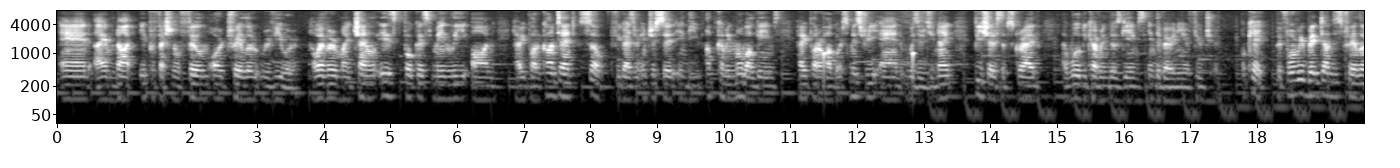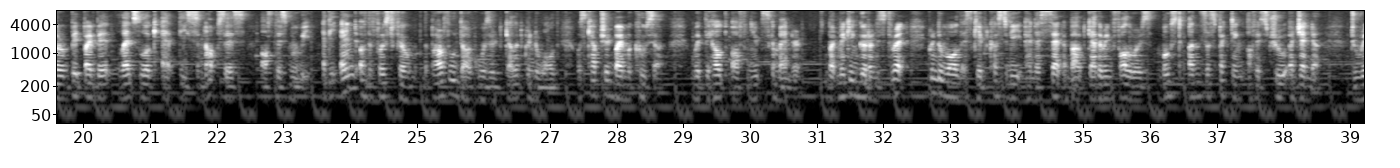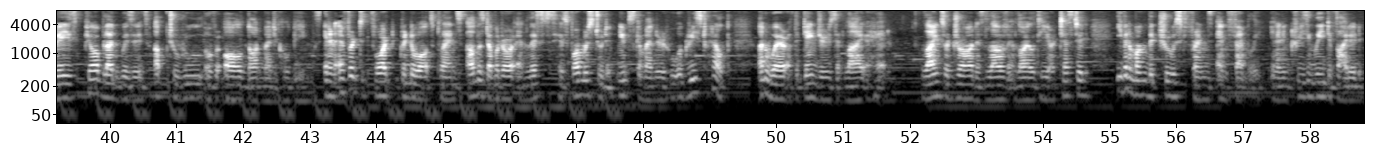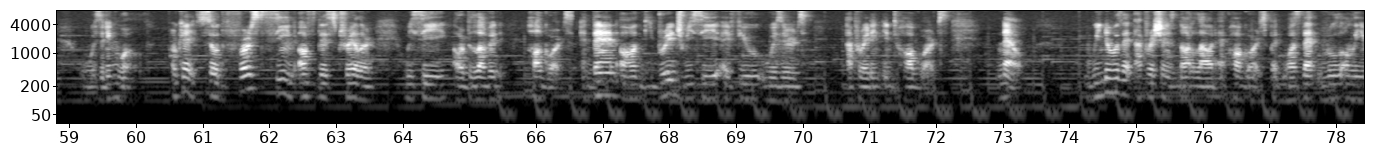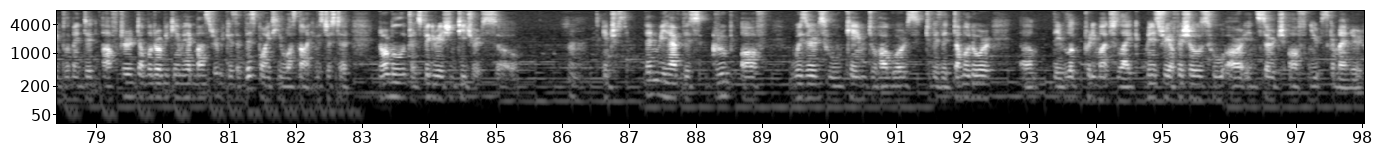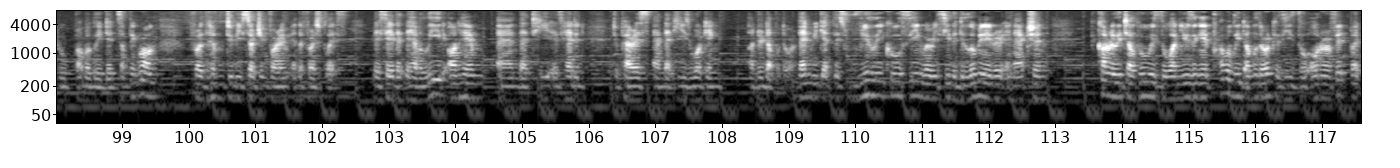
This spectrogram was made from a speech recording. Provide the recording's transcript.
and I am not a professional film or trailer reviewer. However, my channel is focused mainly on Harry Potter content, so if you guys are interested in the upcoming mobile games, Harry Potter Hogwarts Mystery and Wizards Unite, be sure to subscribe. I will be covering those games in the very near future. Okay, before we break down this trailer bit by bit, let's look at the synopsis of this movie. At the end of the first film, the powerful dark wizard Gellert Grindelwald was captured by MACUSA with the help of Newt Scamander. But making good on his threat, Grindelwald escaped custody and has set about gathering followers most unsuspecting of his true agenda, to raise pure-blood wizards up to rule over all non-magical beings. In an effort to thwart Grindelwald's plans, Albus Dumbledore enlists his former student Newt Scamander who agrees to help, unaware of the dangers that lie ahead. Lines are drawn as love and loyalty are tested, even among the truest friends and family, in an increasingly divided wizarding world. Okay, so the first scene of this trailer, we see our beloved Hogwarts. And then on the bridge, we see a few wizards apparating into Hogwarts. Now, we know that apparition is not allowed at Hogwarts, but was that rule only implemented after Dumbledore became headmaster? Because at this point he was not, he was just a normal transfiguration teacher, so... Hmm, interesting. Then we have this group of wizards who came to Hogwarts to visit Dumbledore. Um, they look pretty much like ministry officials who are in search of Newt Scamander, who probably did something wrong for them to be searching for him in the first place. They say that they have a lead on him and that he is headed to Paris and that he's working under Dumbledore. Then we get this really cool scene where we see the Deluminator in action. Can't really tell who is the one using it, probably Dumbledore because he's the owner of it, but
